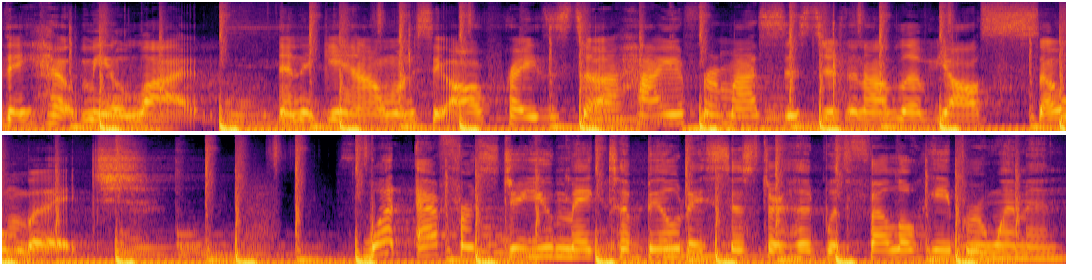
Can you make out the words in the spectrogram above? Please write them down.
They helped me a lot. And again, I want to say all praises to a Ahia for my sisters, and I love y'all so much. What efforts do you make to build a sisterhood with fellow Hebrew women?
